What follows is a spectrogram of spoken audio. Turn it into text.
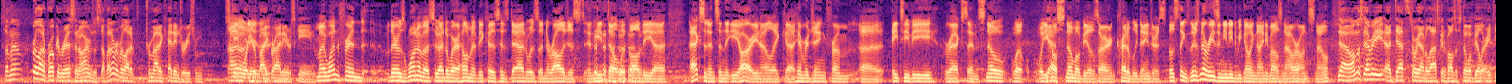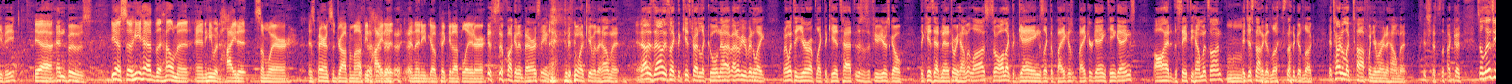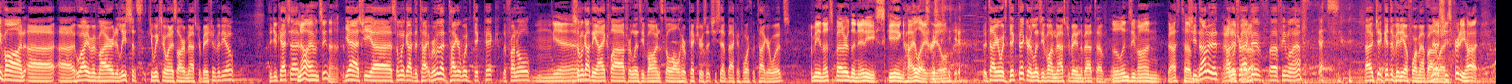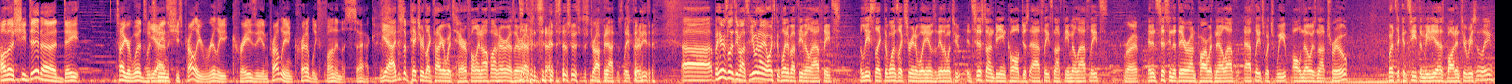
Somehow, I remember a lot of broken wrists and arms and stuff. I don't remember a lot of traumatic head injuries from skateboarding or bike riding or skiing. My one friend, there was one of us who had to wear a helmet because his dad was a neurologist and he dealt with all the uh, accidents in the ER, you know, like uh, hemorrhaging from uh, ATV wrecks and snow. Well, what you call snowmobiles are incredibly dangerous. Those things, there's no reason you need to be going 90 miles an hour on snow. No, almost every uh, death story out of Alaska involves a snowmobile or ATV Yeah. and booze. Yeah, so he had the helmet and he would hide it somewhere. His parents would drop him off, he'd hide it, and then he'd go pick it up later. It's so fucking embarrassing to be the one kid with a helmet. Now, now it's like the kids try to look cool. Now, I don't know if you've been like, when I went to Europe, like the kids had, this was a few years ago, the kids had mandatory helmet laws. So all like the gangs, like the bikers, biker gang, teen gangs, all had the safety helmets on. Mm-hmm. It's just not a good look. It's not a good look. It's hard to look tough when you're wearing a helmet. It's just not good. So Lindsey Vonn, uh, uh, who I have admired at least since two weeks ago when I saw her masturbation video. Did you catch that? No, I haven't seen that. Yeah, she. Uh, someone got the. Ti- remember that Tiger Woods dick pic, the frontal. Mm, Yeah. Someone got in the iCloud for Lindsey Vonn, stole all her pictures that she sent back and forth with Tiger Woods. I mean, that's better than any skiing highlight reel. The Tiger Woods dick pic or Lindsey Vonn masturbating in the bathtub. the Lindsey Vonn bathtub. She's not an I gotta look that unattractive uh, female athlete. Yes. Uh, get the video format by No, the way. she's pretty hot. Although she did uh, date Tiger Woods, which Yes. means she's probably really crazy and probably incredibly fun in the sack. Yeah, I just have pictured like Tiger Woods' hair falling off on her as they were having sex. it was just dropping out in his late thirties. Uh, but here's Lindsey Vonn. So you and I always complain about female athletes, at least like the ones like Serena Williams and the other ones who insist on being called just athletes, not female athletes, Right. and insisting that they are on par with male ath- athletes, which we all know is not true. But it's a conceit the media has bought into recently.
